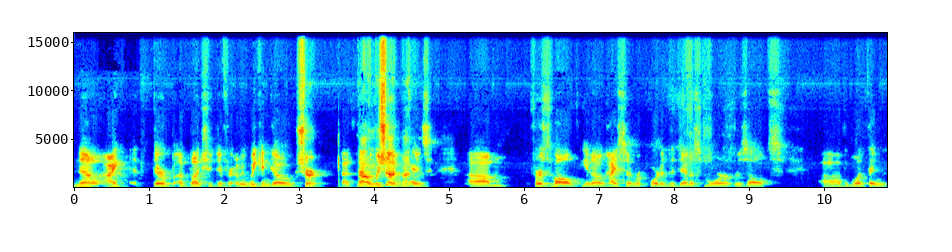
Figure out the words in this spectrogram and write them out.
No, I there are a bunch of different. I mean, we can go sure. No, and we should. By the way, um, first of all, you know, HISA reported the Dennis Moore results. Uh, the one thing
